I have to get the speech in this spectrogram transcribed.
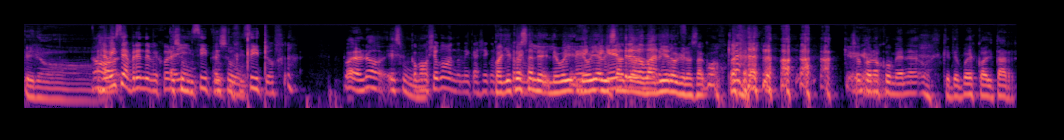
pero... No, a mí se aprende mejor es ahí un- situ. es un- situ. Bueno, no, es un. Como yo cuando me callé con Cualquier cosa le, le voy, Me- le voy avisando al bañero que lo sacó. Qué Yo conozco un vianero que te puede escoltar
